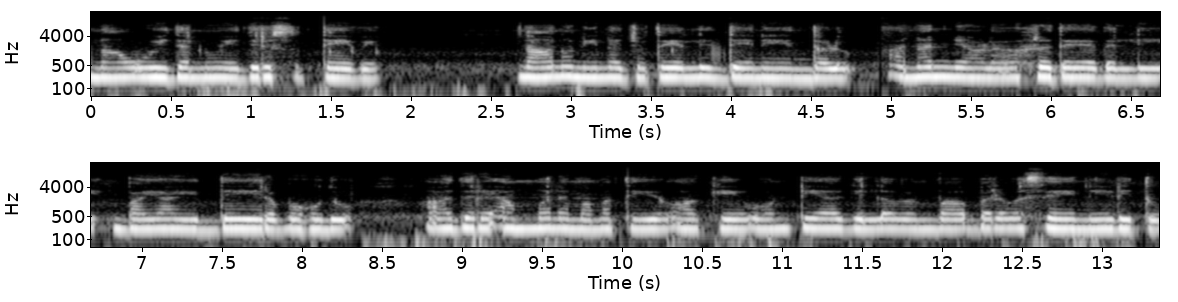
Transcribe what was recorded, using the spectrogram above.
ನಾವು ಇದನ್ನು ಎದುರಿಸುತ್ತೇವೆ. ನಾನು ನಿನ್ನ ಜೊತೆಯಲ್ಲಿದ್ದೇನೆ ಎಂದಳು. ಅನನ್ಯಾಳ ಹೃದಯದಲ್ಲಿ ಭಯ ಇದ್ದೇ ಇರಬಹುದು. ಆದರೆ ಅಮ್ಮನ ಮಮತೆಯು ಆಕೆ ಒಂಟಿಯಾಗಿಲ್ಲವೆಂಬ ಭರವಸೆ ನೀಡಿತು.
